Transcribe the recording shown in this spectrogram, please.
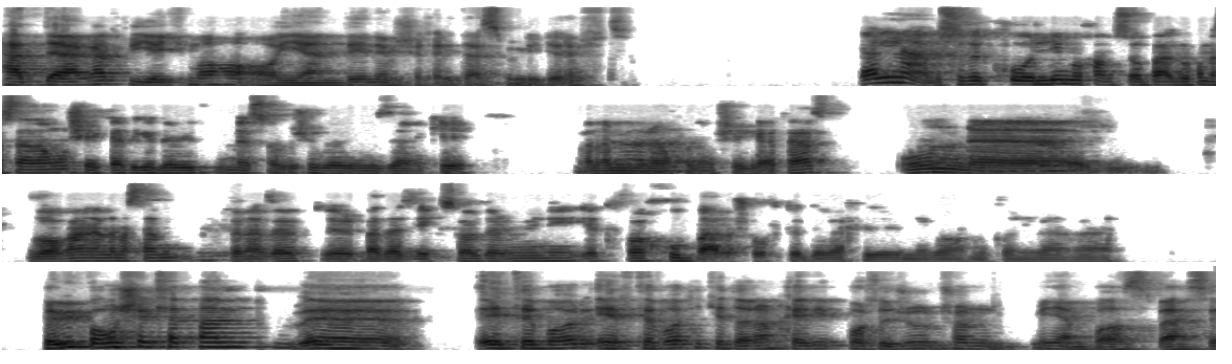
حداقل تو یک ماه آینده نمیشه خیلی تصمیم گرفت. ولی نه به صورت کلی می‌خوام صحبت بکنم. مثلا اون شرکتی که دارید مثالشو دارید می‌زنی که منم می‌دونم کدوم شرکت هست. اون اه، واقعا الان مثلا به نظر بعد از یک سال داری می‌بینی اتفاق خوب براش افتاده وقتی داری نگاه می‌کنی و ببین با اون شرکت من اعتبار ارتباطی که دارم خیلی پرسجو چون میگم باز بحث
